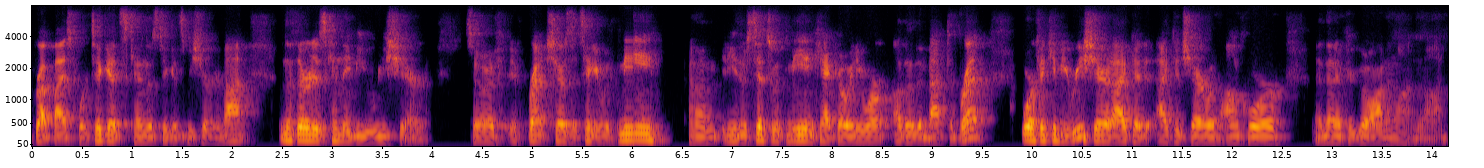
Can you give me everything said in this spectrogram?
Brett buys four tickets, can those tickets be shared or not? And the third is, can they be reshared? So if, if Brett shares a ticket with me, um, it either sits with me and can't go anywhere other than back to Brett, or if it can be reshared, I could I could share it with Encore, and then it could go on and on and on.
